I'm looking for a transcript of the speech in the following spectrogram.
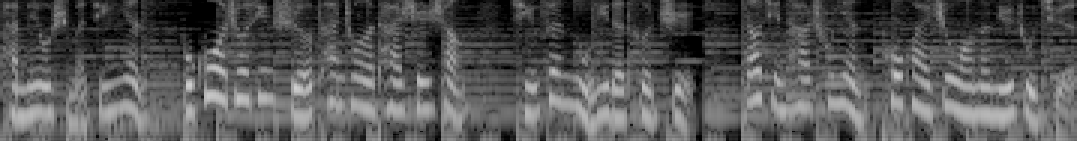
还没有什么经验。不过周星驰看中了她身上勤奋努力的特质，邀请她出演《破坏之王》的女主角。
